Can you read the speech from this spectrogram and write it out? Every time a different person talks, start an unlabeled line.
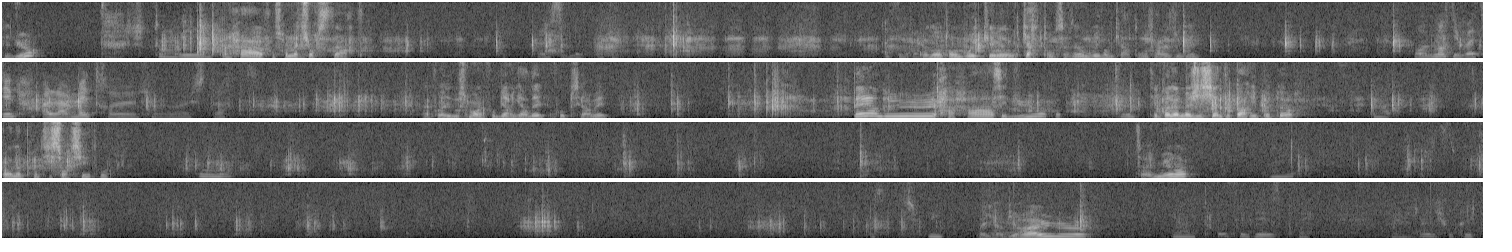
C'est dur
Je suis tombée.
Ah, faut se remettre sur start.
Ah, c'est. Ah.
On entend le bruit qu'il y avait dans le carton. Ça faisait un bruit dans le carton, ça résonnait.
Heureusement, c'est facile à la mettre euh, sur euh, Start.
Il faut aller doucement, il faut bien regarder, il faut observer. Perdu Haha, c'est dur. T'es pas la magicienne, t'es pas Harry Potter? T'es pas un apprenti sorcier, toi
Non.
Ça va mieux, là
Oui.
Là, il y a un virage.
Il y a un trou, c'est exprès. Là, il faut que je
